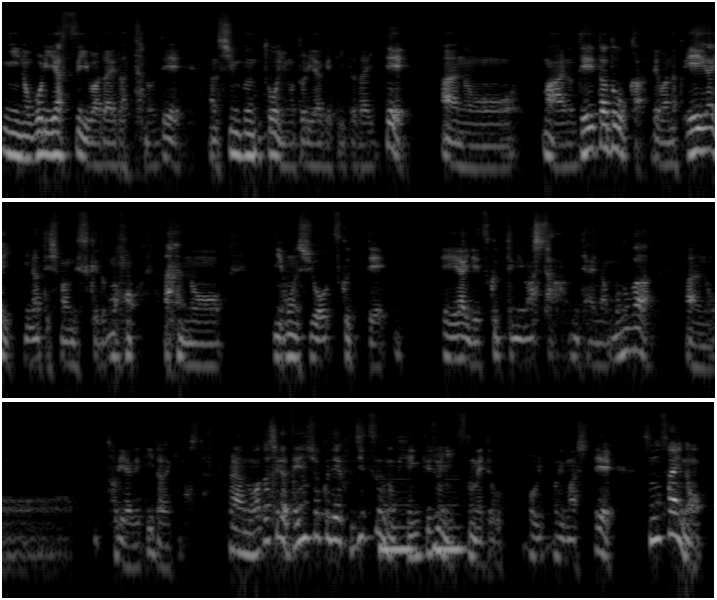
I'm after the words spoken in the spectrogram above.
に上りやすい話題だったので、あの新聞等にも取り上げていただいて、あのまあ、あのデータ同化ではなく AI になってしまうんですけども、あの日本酒を作って AI で作ってみましたみたいなものが、あの取り上げていただきました。これあの私が前職で富士通の研究所に勤めておりまして、その際の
